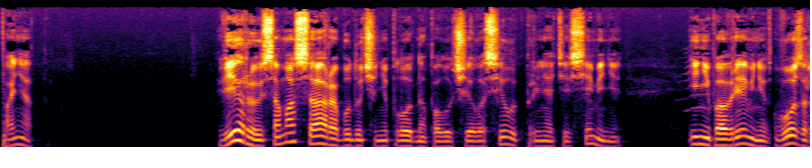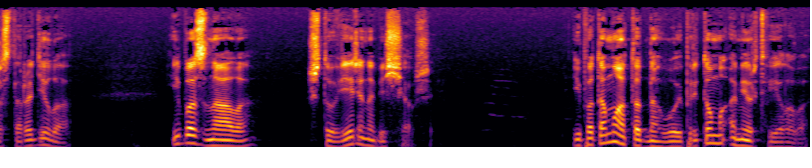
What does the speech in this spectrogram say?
понятно. Верою сама Сара, будучи неплодна, получила силы к принятию семени и не по времени возраста родила, ибо знала, что верен обещавший. И потому от одного, и притом омертвелого,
